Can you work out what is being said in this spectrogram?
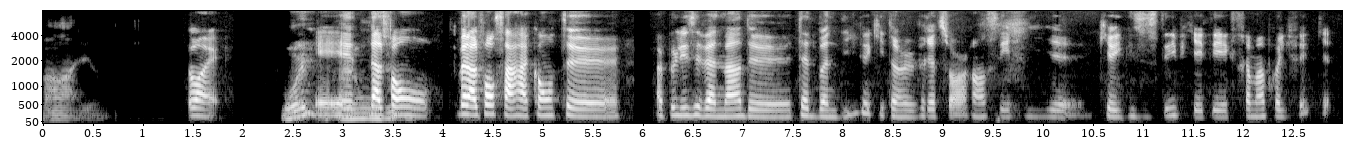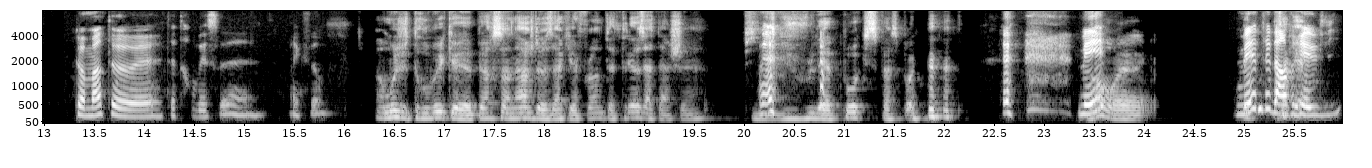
vile. Ouais. Oui, Et dans le fond, ben, dans le fond, ça raconte euh, un peu les événements de Ted Bundy, là, qui est un vrai tueur en série euh, qui a existé puis qui a été extrêmement prolifique. Comment t'as euh, t'as trouvé ça, euh, Maxime? Ah, moi, j'ai trouvé que le personnage de Zac Efron était très attachant. Puis je voulais pas qu'il se fasse pas. Mais, Non, euh, mais écoute, tu sais, dans la vraie vie,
